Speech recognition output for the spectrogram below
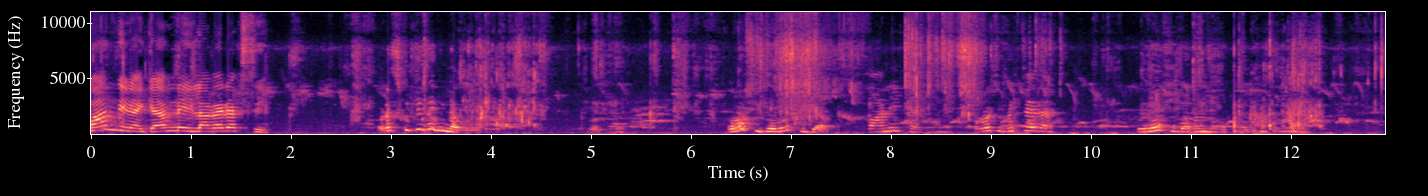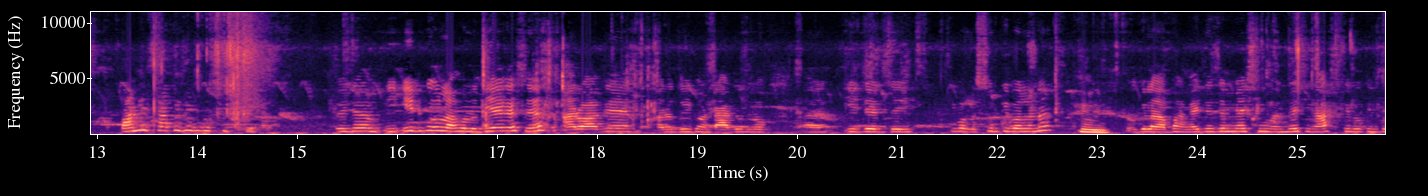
বান্ধি নাই কেমনে লাগাই রাখছি? ওটা ছুটে থাকি না বলে। রসি রসি দাও। পানি খাই রসি বিচ্ছে দেন। রসি যাবেন পানির সাথে দেবো ছুটতে ওই যে ইটগুলা হলো দিয়ে গেছে আরও আগে আরও দুই ঘণ্টা আগে হলো ইটের যে কি বলো সুরকি বলে না? ওগুলা ভাঙাইতে যে মেশিন মেশিন আসছিল কিন্তু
